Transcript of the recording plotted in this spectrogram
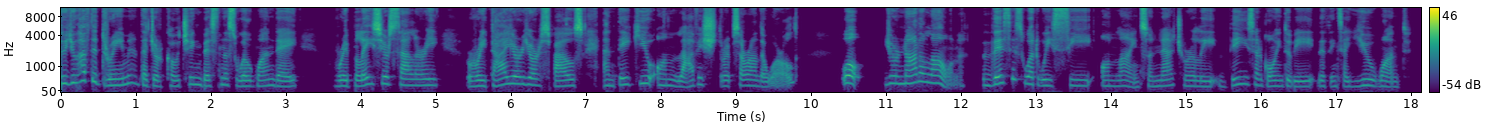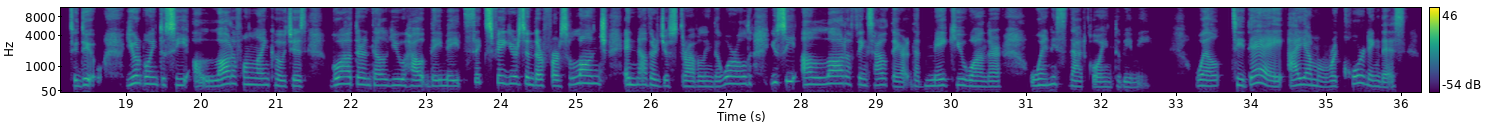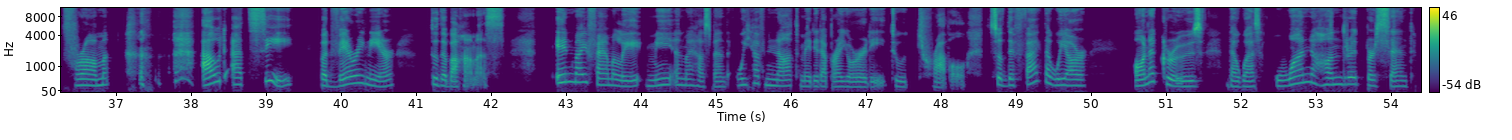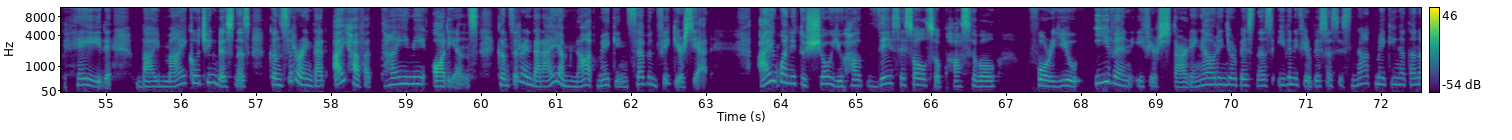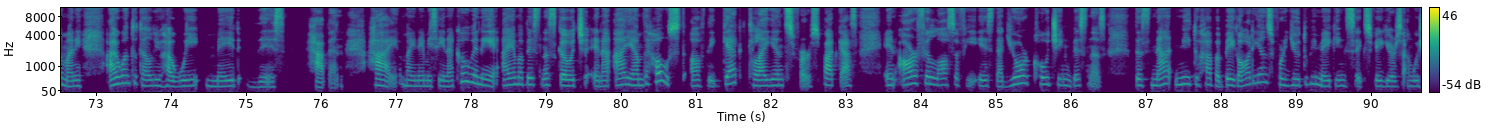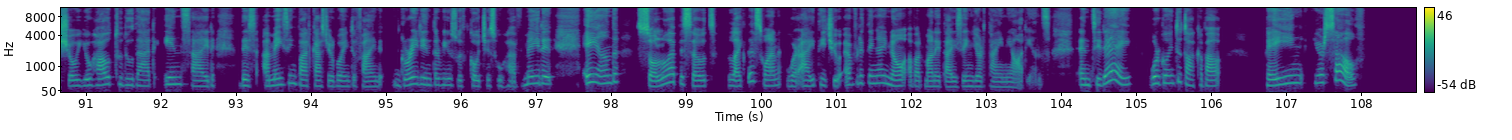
Do you have the dream that your coaching business will one day replace your salary, retire your spouse, and take you on lavish trips around the world? Well, you're not alone. This is what we see online. So, naturally, these are going to be the things that you want to do. You're going to see a lot of online coaches go out there and tell you how they made six figures in their first launch and now they're just traveling the world. You see a lot of things out there that make you wonder when is that going to be me? Well, today I am recording this from out at sea, but very near to the Bahamas. In my family, me and my husband, we have not made it a priority to travel. So the fact that we are on a cruise that was 100% paid by my coaching business, considering that I have a tiny audience, considering that I am not making seven figures yet. I wanted to show you how this is also possible for you, even if you're starting out in your business, even if your business is not making a ton of money. I want to tell you how we made this happen. Hi, my name is Ina Coveney. I am a business coach and I am the host of the Get Clients First podcast. And our philosophy is that your coaching business does not need to have a big audience for you to be making six figures. And we show you how to do that inside this amazing podcast. You're going to find great interviews with coaches who have made it and solo episodes like this one, where I teach you everything I know about monetizing your tiny audience. And today, we're going to talk about paying yourself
